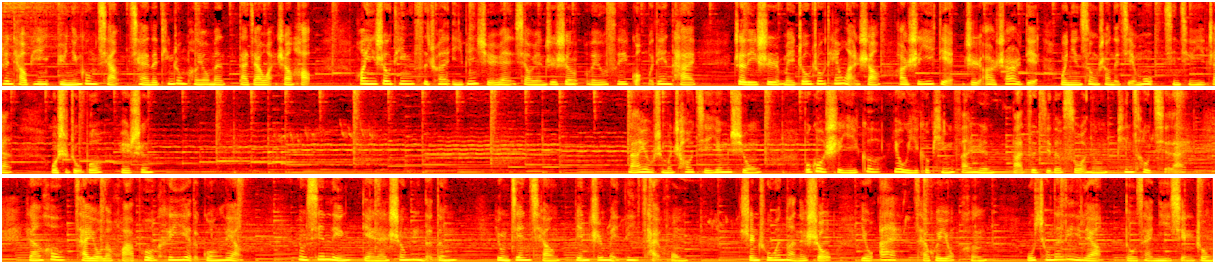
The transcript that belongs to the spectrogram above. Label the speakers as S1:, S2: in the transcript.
S1: 春调频与您共享，亲爱的听众朋友们，大家晚上好，欢迎收听四川宜宾学院校园之声 VOC 广播电台，这里是每周周天晚上二十一点至二十二点为您送上的节目《心情驿站》，我是主播月生。哪有什么超级英雄？不过是一个又一个平凡人把自己的所能拼凑起来，然后才有了划破黑夜的光亮，用心灵点燃生命的灯，用坚强编织美丽彩虹，伸出温暖的手，有爱才会永恒，无穷的力量都在逆行中。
